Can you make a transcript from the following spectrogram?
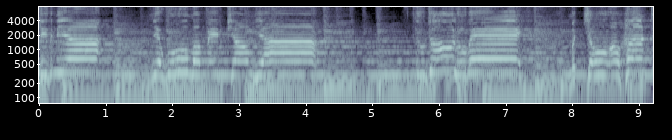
လေသမြာ မြေဝမမေးဖြောင်းမြသူတို့လိုပဲမကြုံအောင်ဟန်တ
